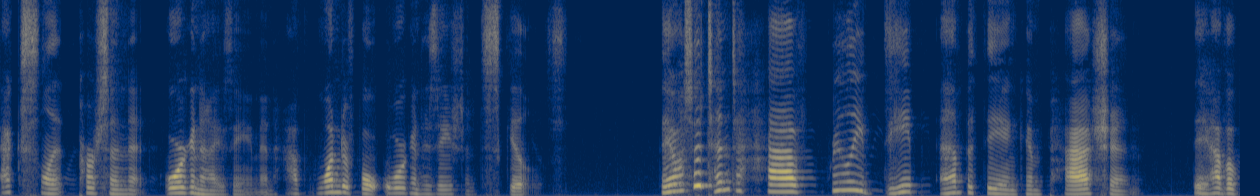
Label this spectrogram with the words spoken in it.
excellent person at organizing and have wonderful organization skills. They also tend to have really deep empathy and compassion. They have a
